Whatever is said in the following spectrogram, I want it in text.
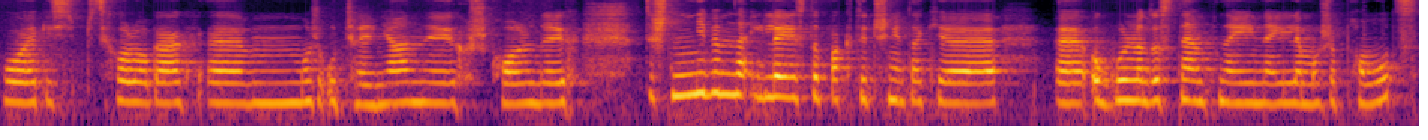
po jakichś psychologach, um, może uczelnianych, szkolnych. Też nie wiem na ile jest to faktycznie takie e, ogólnodostępne i na ile może pomóc.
